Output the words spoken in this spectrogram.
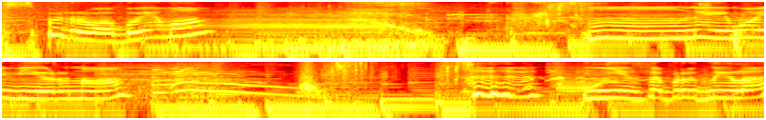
Спробуємо. Мм, неймовірно. Ніс забруднила.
